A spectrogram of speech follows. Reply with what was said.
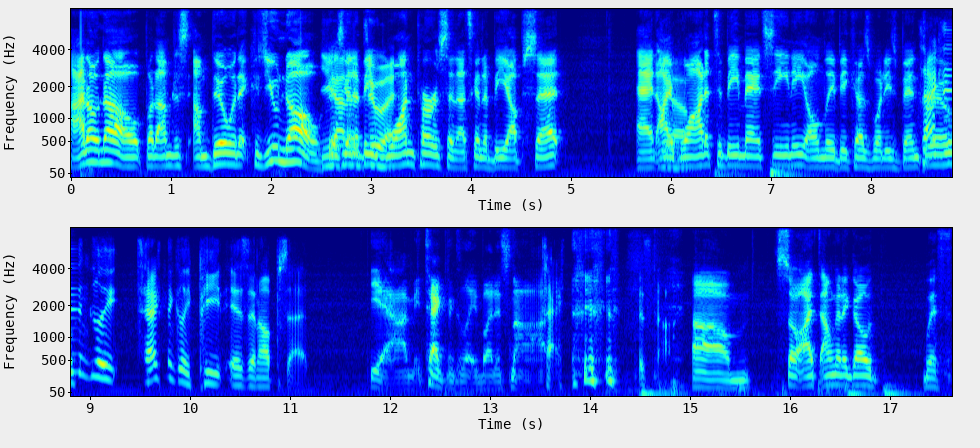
I don't know, but I'm just I'm doing it because you know You there's gonna be it. one person that's gonna be upset, and I want it to be Mancini only because what he's been through. Technically, technically, Pete is an upset. Yeah, I mean technically, but it's not. Tech- It's not. um, so I, I'm gonna go with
